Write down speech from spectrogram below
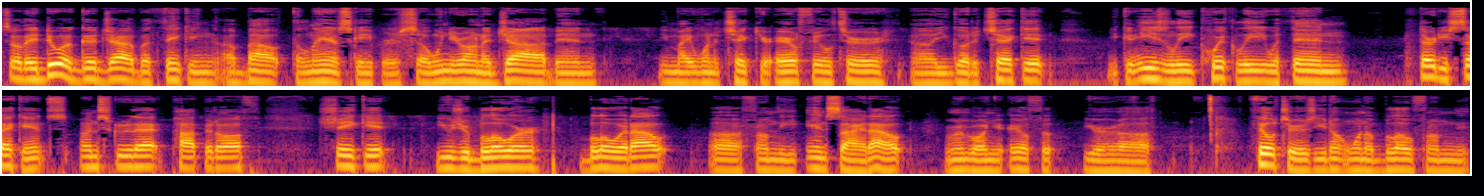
So they do a good job of thinking about the landscaper. So when you're on a job and you might want to check your air filter, uh, you go to check it, you can easily, quickly, within 30 seconds, unscrew that, pop it off, shake it, use your blower, blow it out uh, from the inside out. Remember on your air your uh, filters, you don't want to blow from the,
